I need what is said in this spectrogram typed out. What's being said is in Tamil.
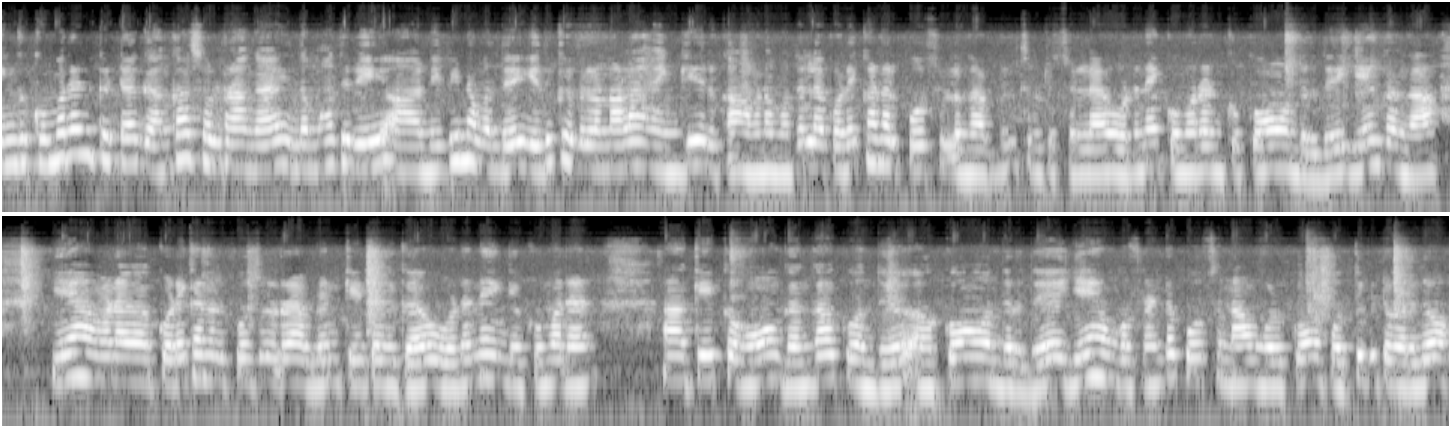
எங்கள் குமரன் கிட்ட கங்கா சொல்கிறாங்க இந்த மாதிரி நிவினை வந்து எதுக்கு இவ்வளோ நாளாக அவன் இங்கேயே இருக்கான் அவனை முதல்ல கொடைக்கானல் போக சொல்லுங்க அப்படின்னு சொல்லிட்டு சொல்ல உடனே குமரனுக்கு கோவம் வந்துடுது ஏன் கங்கா? ஏன் அவனை கொடைக்கானல் போக சொல்கிற அப்படின்னு கேட்டதுக்கு உடனே இங்கே குமரன் கேட்கவும் கங்காவுக்கு வந்து கோவம் வந்துடுது ஏன் உங்கள் ஃப்ரெண்டை போக சொன்னால் உங்களுக்கு கோவம் பொத்துக்கிட்டு வருதோ?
